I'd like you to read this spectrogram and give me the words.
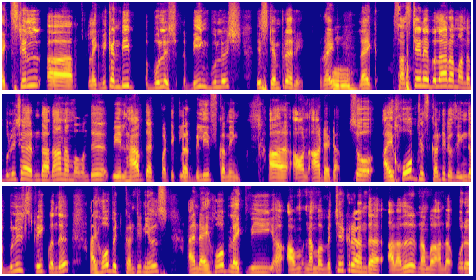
like still uh, like we can be bullish being bullish is temporary right Mm. like சஸ்டைனபிளா நம்ம அந்த புலிஷா இருந்தாதான் நம்ம வந்து will have that particular belief coming on Arteta so I hope this continues இந்த புலிஷ் ஸ்ட்ரீக் வந்து I hope it continues and I hope like we நம்ம வச்சிருக்கிற அந்த அதாவது நம்ம அந்த ஒரு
